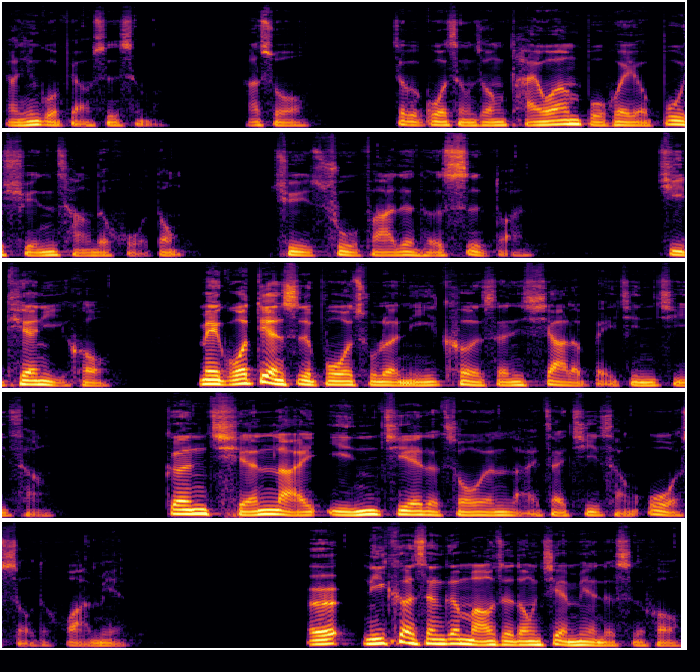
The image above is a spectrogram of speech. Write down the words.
蒋经国表示什么？他说：“这个过程中，台湾不会有不寻常的活动，去触发任何事端。”几天以后，美国电视播出了尼克森下了北京机场，跟前来迎接的周恩来在机场握手的画面。而尼克森跟毛泽东见面的时候，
